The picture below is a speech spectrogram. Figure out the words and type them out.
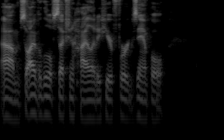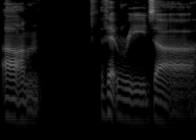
Um, so I have a little section highlighted here, for example, um, that reads, uh,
